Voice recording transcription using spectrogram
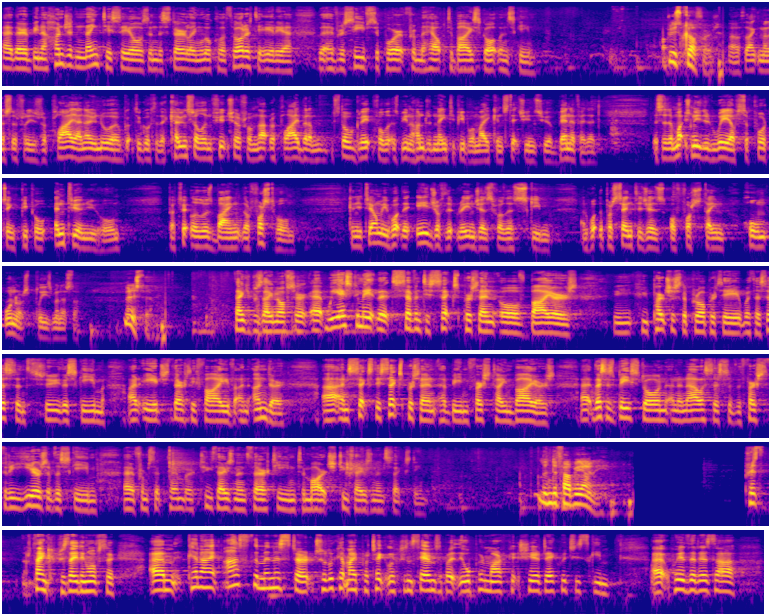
uh, there have been 190 sales in the Stirling local authority area that have received support from the Help to Buy Scotland scheme. Bruce Crawford. I uh, thank the Minister for his reply. I now know I've got to go to the Council in future from that reply, but I'm still grateful that there's been 190 people in my constituents who have benefited. This is a much-needed way of supporting people into a new home, particularly those buying their first home. Can you tell me what the age of the range is for this scheme and what the percentage is of first-time home owners, please, Minister? Minister. Thank you, President Officer. Uh, we estimate that 76% of buyers who, who purchased a property with assistance through the scheme are aged 35 and under. Uh, and 66% have been first-time buyers. Uh, this is based on an analysis of the first three years of the scheme uh, from September 2013 to March 2016. Linda Fabiani. Pre Thank you, Presiding Officer. Um, can I ask the Minister to look at my particular concerns about the open market shared equity scheme? uh, where there is a,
